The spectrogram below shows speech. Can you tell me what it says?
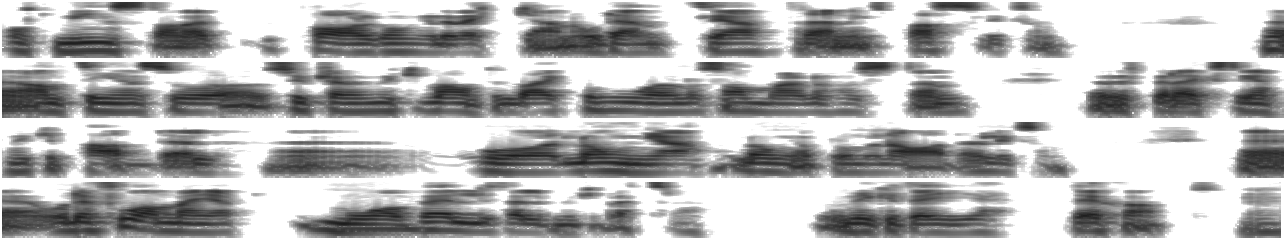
åtminstone ett par gånger i veckan ordentliga träningspass. Liksom. Eh, antingen så cyklar vi mycket mountainbike på våren och sommaren och hösten. Vi spelar extremt mycket paddel eh, och långa, långa promenader. Liksom. Eh, och det får mig att må väldigt, väldigt mycket bättre. Vilket är jätteskönt. Mm.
